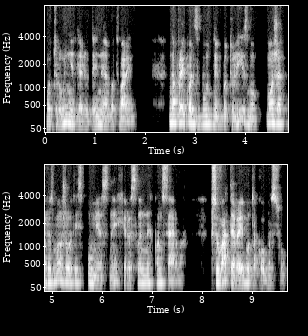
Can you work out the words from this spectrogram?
отруйні для людини або тварин. Наприклад, збудник ботулізму може розмножуватись у м'ясних і рослинних консервах, псувати рибу та ковбасу.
